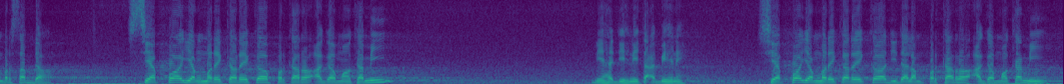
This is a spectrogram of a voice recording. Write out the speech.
bersabda siapa yang mereka-reka perkara agama kami ni hadis ni tak habis ni. Siapa yang mereka-reka di dalam perkara agama kami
